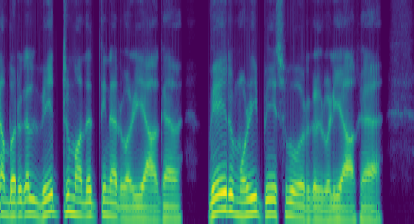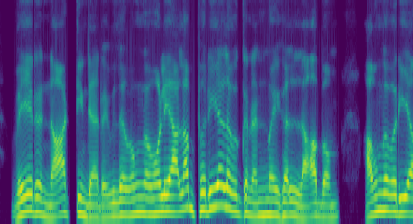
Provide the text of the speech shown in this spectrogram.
நபர்கள் வேற்று மதத்தினர் வழியாக வேறு மொழி பேசுபவர்கள் வழியாக வேறு நாட்டினர். இது உங்கள் மொழியாலாம் பெரிய அளவுக்கு நன்மைகள் லாபம். அவங்க வழியா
